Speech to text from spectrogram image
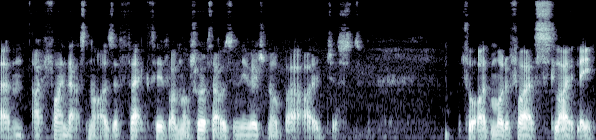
um, I find that's not as effective. I'm not sure if that was in the original, but I just thought I'd modify it slightly.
